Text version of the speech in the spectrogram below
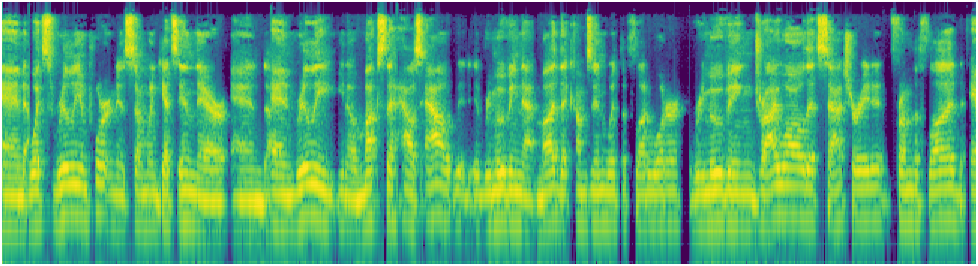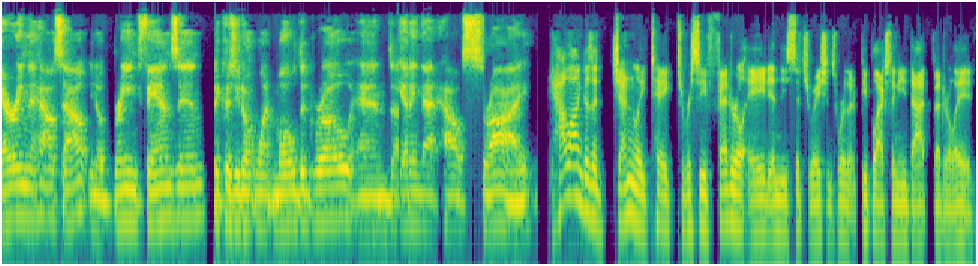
And what's really important is someone gets in there and and really, you know, mucks the house out, removing that mud that comes in with the flood water, removing drywall that's saturated from the flood, airing the house out, you know, bringing fans in because you don't want mold to grow and uh, getting that house dry. How long does it generally take to receive federal aid in these situations where people actually need that federal aid?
